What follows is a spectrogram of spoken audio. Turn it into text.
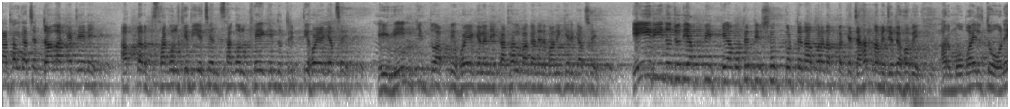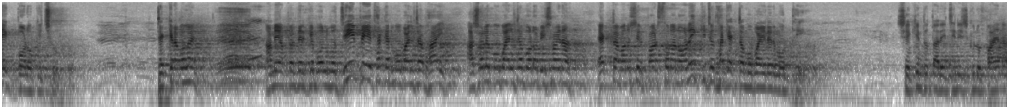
কাঁঠাল গাছের ডালা কেটে এনে আপনার ছাগলকে দিয়েছেন, ছাগল খেয়ে কিন্তু তৃপ্তি হয়ে গেছে। এই ঋণ কিন্তু আপনি হয়ে গেলেন এই কাঁঠাল বাগানের মালিকের কাছে। এই ঋণও যদি আপনি কেয়ামতের দিন শোধ করতে না পারেন, আপনাকে জাহান নামে যেতে হবে। আর মোবাইল তো অনেক বড় কিছু। ঠিক কিনা বলেন? আমি আপনাদেরকে বলব, যে পেয়ে থাকেন মোবাইলটা, ভাই, আসলে মোবাইলটা বড় বিষয় না। একটা মানুষের পার্সোনাল অনেক কিছু থাকে একটা মোবাইলের মধ্যে। সে কিন্তু তার এই জিনিসগুলো পায় না।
